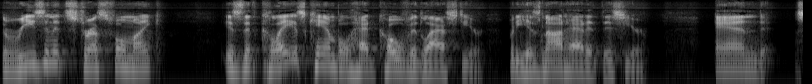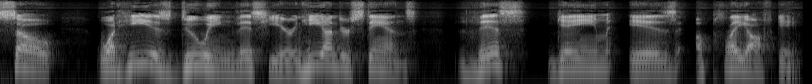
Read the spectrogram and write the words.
The reason it's stressful, Mike, is that Calais Campbell had COVID last year, but he has not had it this year. And so, what he is doing this year, and he understands this game is a playoff game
